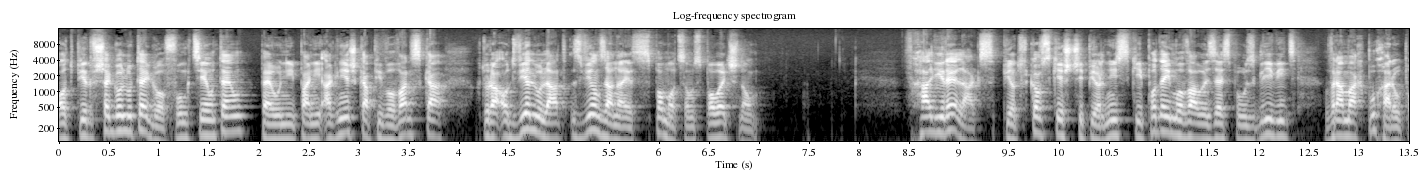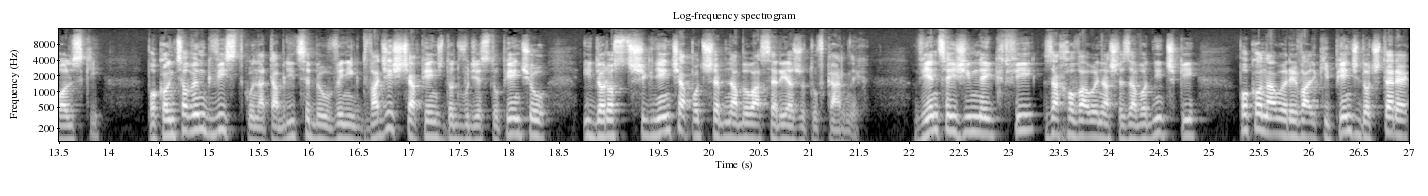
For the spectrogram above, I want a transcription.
Od 1 lutego funkcję tę pełni pani Agnieszka Piwowarska, która od wielu lat związana jest z pomocą społeczną. W hali Relax piotrkowskie szczypiornistki podejmowały zespół z Gliwic w ramach Pucharu Polski. Po końcowym gwizdku na tablicy był wynik 25 do 25 i do rozstrzygnięcia potrzebna była seria rzutów karnych. Więcej zimnej krwi zachowały nasze zawodniczki, pokonały rywalki 5 do 4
